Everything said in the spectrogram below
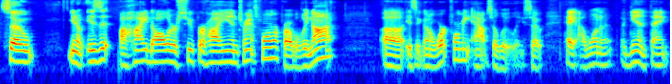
So, you know, is it a high dollar, super high end transformer? Probably not. Uh, is it going to work for me? Absolutely. So, hey, I want to again thank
